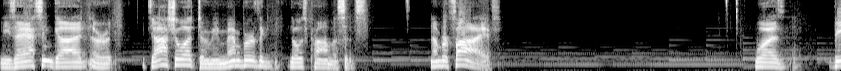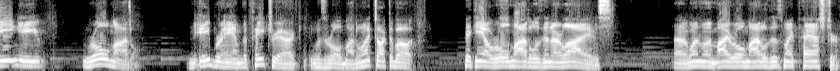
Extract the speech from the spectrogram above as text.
And he's asking God or Joshua to remember the, those promises. Number five was being a role model. And Abraham, the patriarch, was a role model. And I talked about picking out role models in our lives. Uh, one of my role models is my pastor.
